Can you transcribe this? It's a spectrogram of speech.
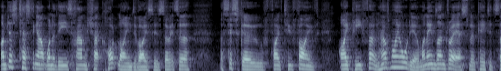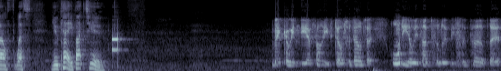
I'm just testing out one of these Ham Shack hotline devices. So it's a, a Cisco 525 IP phone. How's my audio? My name's Andreas, located southwest UK. Back to you. Echo India 5, Delta Delta. Audio is absolutely superb there.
